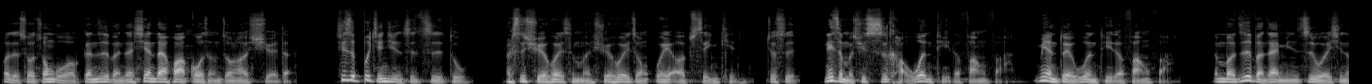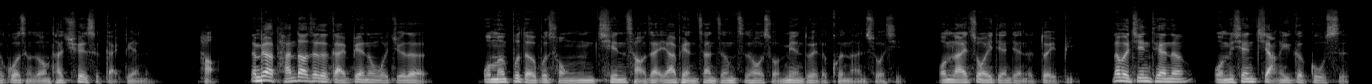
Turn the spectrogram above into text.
或者说中国跟日本在现代化过程中要学的，其实不仅仅是制度，而是学会什么？学会一种 way of thinking，就是你怎么去思考问题的方法。面对问题的方法。那么日本在明治维新的过程中，它确实改变了。好，那么要谈到这个改变呢，我觉得我们不得不从清朝在鸦片战争之后所面对的困难说起。我们来做一点点的对比。那么今天呢，我们先讲一个故事。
